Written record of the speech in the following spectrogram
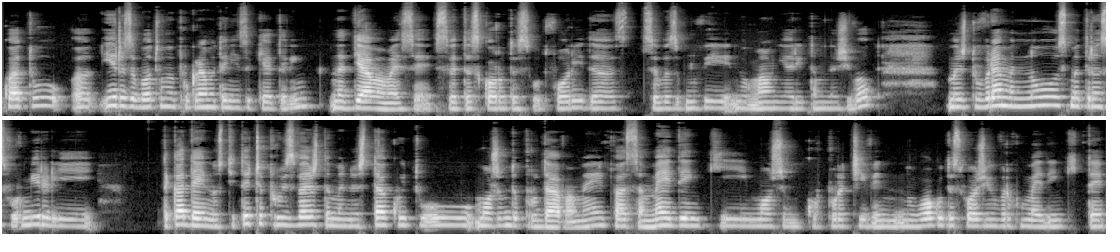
която а, и разработваме програмата ни за кетеринг. Надяваме се света скоро да се отвори, да се възобнови нормалния ритъм на живот. Междувременно сме трансформирали така дейностите, че произвеждаме неща, които можем да продаваме. Това са меденки, можем корпоративен лого да сложим върху меденките.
